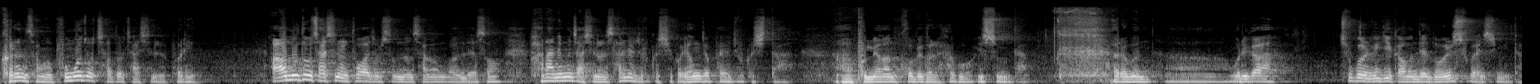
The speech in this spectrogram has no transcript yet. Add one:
그런 상황, 부모조차도 자신을 버린, 아무도 자신을 도와줄 수 없는 상황 가운데서 하나님은 자신을 살려줄 것이고 영접하여 줄 것이다. 아, 분명한 고백을 하고 있습니다. 여러분, 아, 우리가 죽을 위기 가운데 놓일 수가 있습니다.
